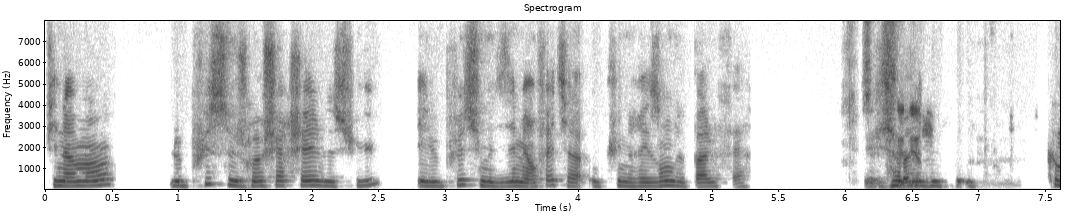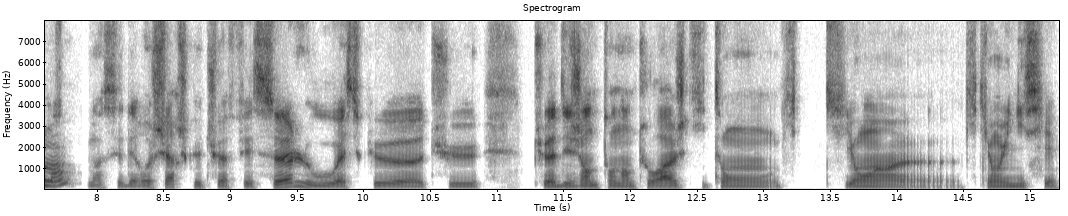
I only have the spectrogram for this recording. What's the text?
finalement, le plus je recherchais dessus, et le plus je me disais, mais en fait, il n'y a aucune raison de ne pas le faire. Comment? Moi, c'est des recherches que tu as fait seul, ou est-ce que euh, tu, tu, as des gens de ton entourage qui t'ont qui, ont, euh, qui ont initié?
